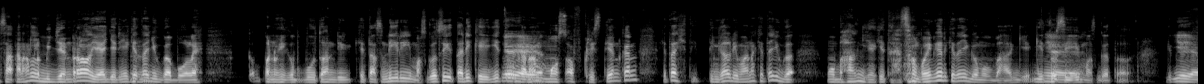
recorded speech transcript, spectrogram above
seakan-akan lebih general ya jadinya kita Hmm. juga boleh penuhi kebutuhan di kita sendiri. Mas gue sih tadi kayak gitu Iya, iya, karena iya. most of Christian kan kita tinggal di mana kita juga mau bahagia kita. Sampai kan kita juga mau bahagia gitu Iya, sih iya. mas gue tuh. Iya ya,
